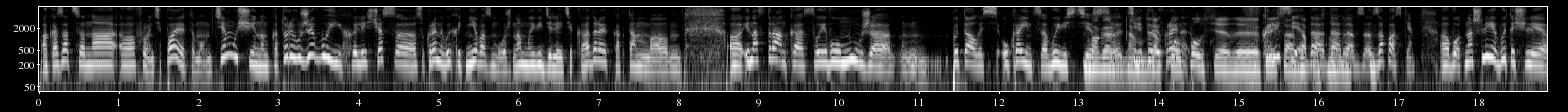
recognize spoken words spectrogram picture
оказаться на фронте. Поэтому тем мужчинам, которые уже выехали, сейчас с Украины выехать невозможно. Мы видели эти кадры, как там иностранка свои своего мужа пыталась украинца вывести Багаж, с территории да, Украины. В, полости э, в колесе, да, да, да, в запаске. А, вот, нашли, вытащили,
